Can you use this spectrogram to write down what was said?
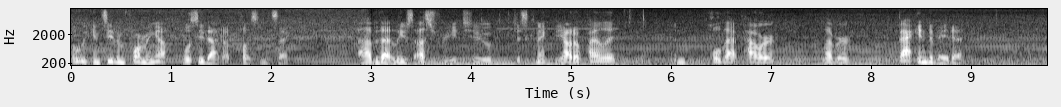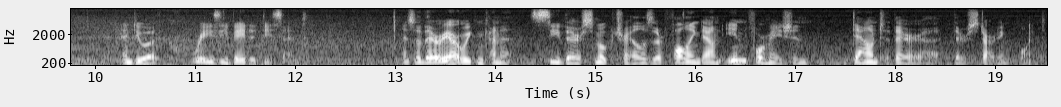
oh, we can see them forming up. We'll see that up close in a sec. Uh, but that leaves us free to disconnect the autopilot and pull that power lever back into beta and do a crazy beta descent. And so there we are, we can kind of see their smoke trail as they're falling down in formation down to their, uh, their starting point.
